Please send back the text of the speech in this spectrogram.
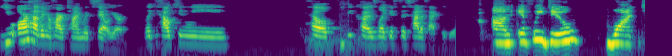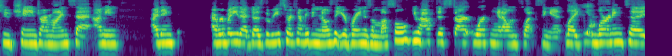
you are having a hard time with failure, like how can we help because like if this had affected you? um, if we do want to change our mindset, I mean, I think everybody that does the research and everything knows that your brain is a muscle. You have to start working it out and flexing it. Like Yes. learning to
